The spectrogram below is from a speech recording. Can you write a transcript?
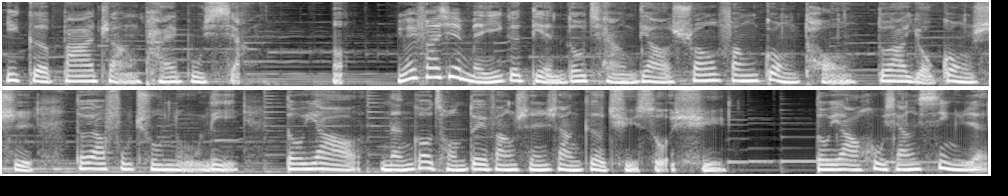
一个巴掌拍不响。嗯你会发现每一个点都强调双方共同都要有共识，都要付出努力，都要能够从对方身上各取所需，都要互相信任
